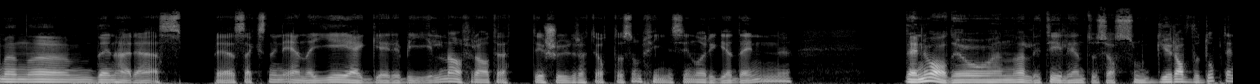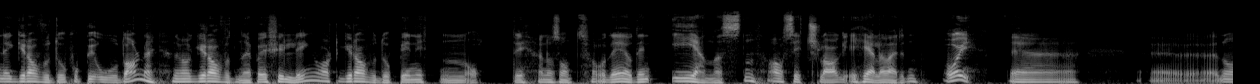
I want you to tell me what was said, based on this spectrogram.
men uh, den her SP6, den ene jegerbilen da, fra 37-38 som finnes i Norge, den, den var det jo en veldig tidlig entusiast som gravde opp. Den er gravd opp oppe i Odalen. Den. den var gravd ned på ei fylling og ble gravd opp i 1980 eller noe sånt. Og det er jo den eneste av sitt slag i hele verden. Oi. Det, eh, nå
